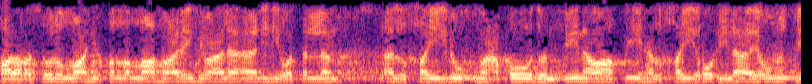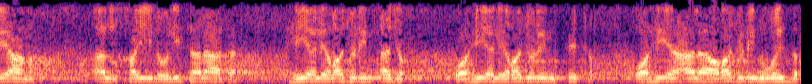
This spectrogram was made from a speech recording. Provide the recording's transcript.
قال رسول الله صلى الله عليه وعلى آله وسلم الخيل معقود في نواصيها الخير إلى يوم القيامة. الخيل لثلاثة هي لرجل أجر وهي لرجل ستر. وهي على رجل وزر.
